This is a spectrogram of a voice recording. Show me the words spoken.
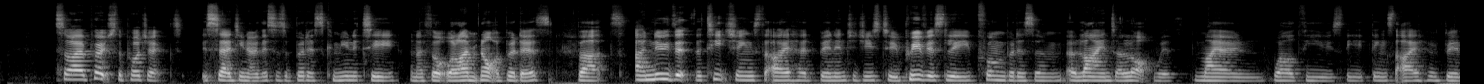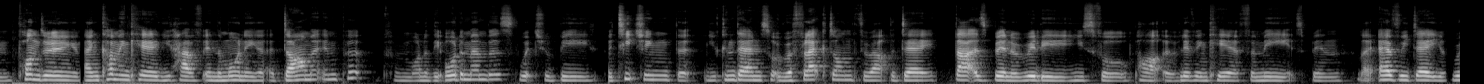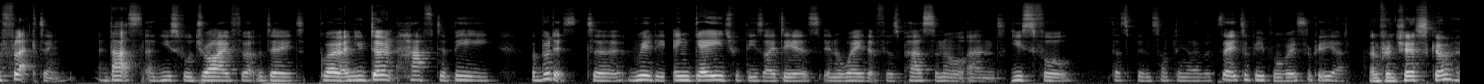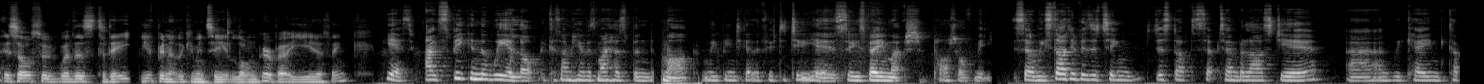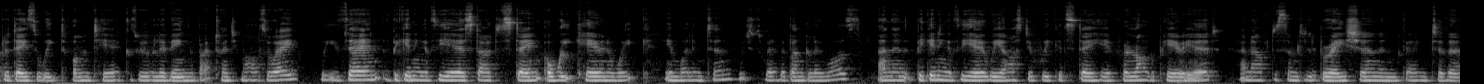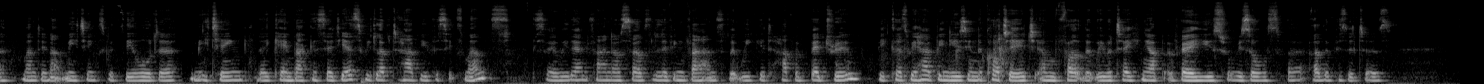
So I approached the project. It said, you know, this is a Buddhist community. And I thought, well, I'm not a Buddhist. But I knew that the teachings that I had been introduced to previously from Buddhism aligned a lot with my own worldviews, the things that I have been pondering. And coming here, you have in the morning a Dharma input from one of the order members, which would be a teaching that you can then sort of reflect on throughout the day. That has been a really useful part of living here for me. It's been like every day you're reflecting, and that's a useful drive throughout the day to grow. And you don't have to be a Buddhist to really engage with these ideas in a way that feels personal and useful that's been something I would say to people basically, yeah. And Francesca is also with us today. You've been at the community longer, about a year, I think. Yes, I speak in the we a lot because I'm here with my husband, Mark. We've been together 52 years, so he's very much part of me. So we started visiting just after September last year, and we came a couple of days a week to volunteer because we were living about 20 miles away. We then, at the beginning of the year, started staying a week here and a week in Wellington, which is where the bungalow was. And then at the beginning of the year, we asked if we could stay here for a longer period. And after some deliberation and going to the Monday night meetings with the order meeting, they came back and said, Yes, we'd love to have you for six months. So we then found ourselves a living van so that we could have a bedroom because we had been using the cottage and felt that we were taking up a very useful resource for other visitors.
